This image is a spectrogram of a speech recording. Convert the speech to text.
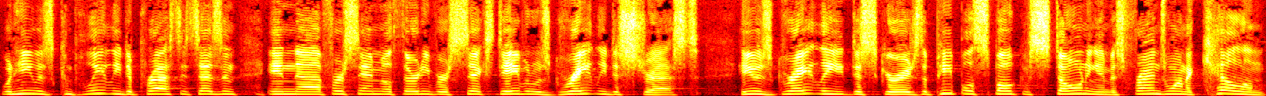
when he was completely depressed, it says in, in uh, 1 Samuel 30, verse 6, David was greatly distressed. He was greatly discouraged. The people spoke of stoning him. His friends want to kill him.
